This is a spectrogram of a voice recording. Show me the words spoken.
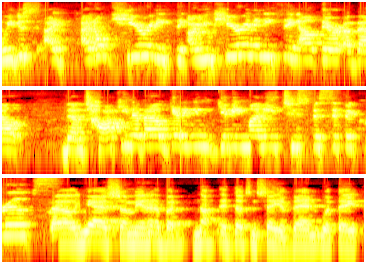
we just I, I don't hear anything. Are you hearing anything out there about them talking about getting giving money to specific groups? Well yes i mean but not, it doesn't say event what they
